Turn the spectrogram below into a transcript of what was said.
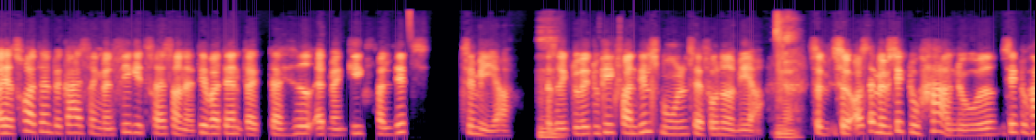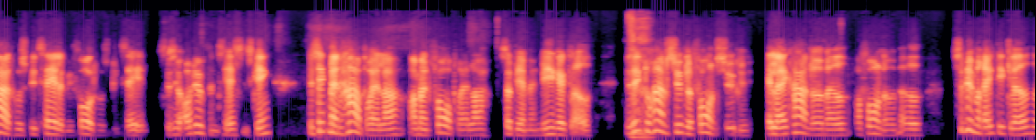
Og jeg tror, at den begejstring, man fik i 60'erne, det var den, der, der hed, at man gik fra lidt til mere. Mm. Altså, ikke, du, ved, du gik fra en lille smule til at få noget mere. Ja. Så, så også der med, hvis ikke du har noget, hvis ikke du har et hospital, og vi får et hospital, så siger åh, det er jo fantastisk, ikke? Hvis ikke man har briller, og man får briller, så bliver man mega glad. Hvis ikke Ja. du har en cykel og får en cykel, eller ikke har noget mad og får noget mad, så bliver man rigtig glad.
